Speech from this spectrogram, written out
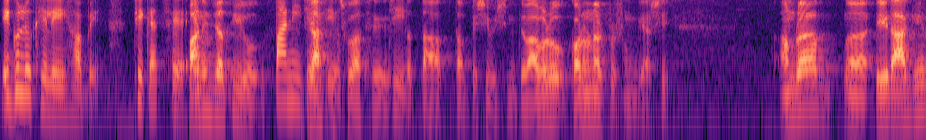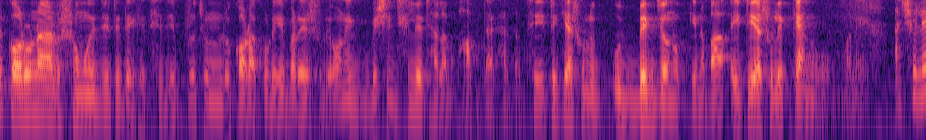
এগুলো খেলেই হবে ঠিক আছে? পানি জাতীয় পানি যা কিছু আছে তা- তা বেশি বেশি নিতে আবারও করোনার প্রসঙ্গে আসি। আমরা এর আগের করোনার সময় যেটি দেখেছি যে প্রচণ্ড কড়াকড়ি এবারে আসলে অনেক বেশি ঢিলে ঢালা ভাব দেখা যাচ্ছে। এটা কি আসলে উদ্বেগজনক কিনা বা এটি আসলে কেন মানে? আসলে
